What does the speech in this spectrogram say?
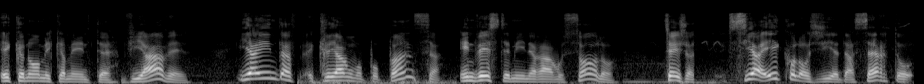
economicamente viável e ainda criar uma poupança, em vez de minerar o solo, ou seja, se a ecologia dá certo,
